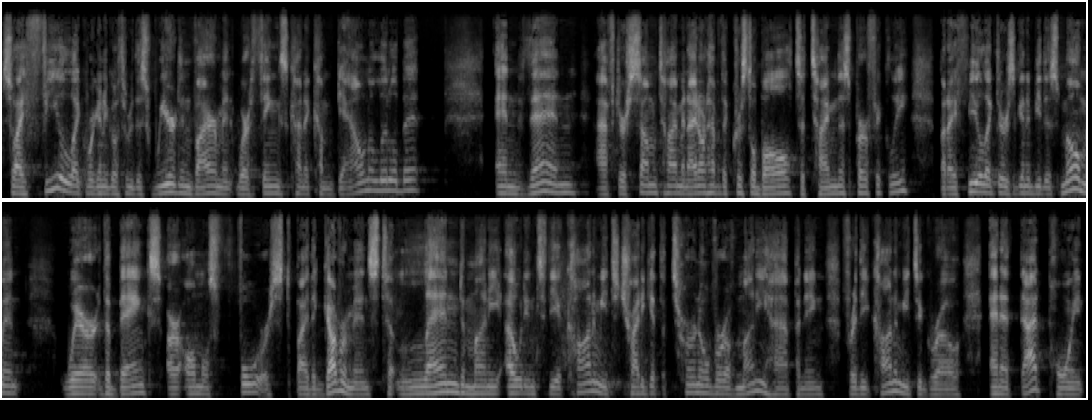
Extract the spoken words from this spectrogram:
So I feel like we're going to go through this weird environment where things kind of come down a little bit. And then after some time, and I don't have the crystal ball to time this perfectly, but I feel like there's going to be this moment where the banks are almost forced by the governments to lend money out into the economy to try to get the turnover of money happening for the economy to grow. And at that point,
